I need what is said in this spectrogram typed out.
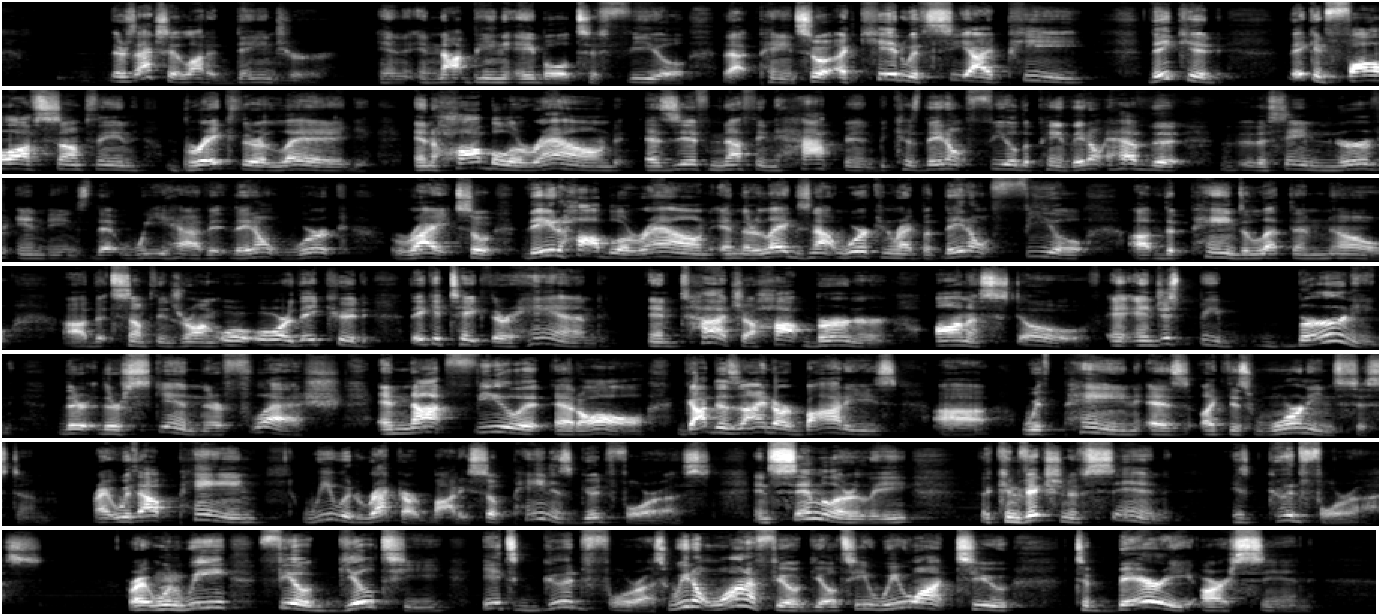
there's actually a lot of danger in, in not being able to feel that pain. So a kid with CIP, they could they could fall off something, break their leg, and hobble around as if nothing happened because they don't feel the pain. They don't have the, the same nerve endings that we have. It, They don't work right. So they'd hobble around and their leg's not working right, but they don't feel uh, the pain to let them know uh, that something's wrong. Or, or they, could, they could take their hand and touch a hot burner on a stove and, and just be burning their, their skin, their flesh, and not feel it at all. God designed our bodies uh, with pain as like this warning system, right? Without pain, we would wreck our bodies. So pain is good for us. And similarly, the conviction of sin is good for us. Right? When we feel guilty, it's good for us. We don't want to feel guilty. We want to, to bury our sin.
